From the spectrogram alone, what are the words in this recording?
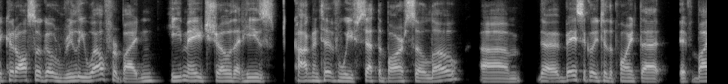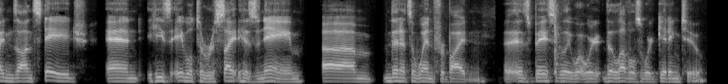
it could also go really well for Biden. He may show that he's cognitive. We've set the bar so low, um, the, basically to the point that if Biden's on stage and he's able to recite his name, um, then it's a win for Biden. It's basically what we're the levels we're getting to.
